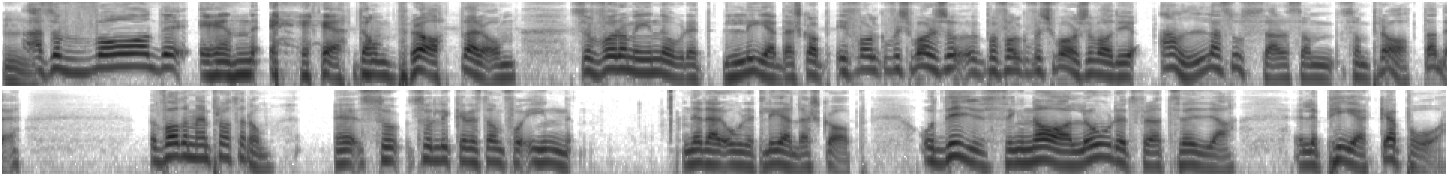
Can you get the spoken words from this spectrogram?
Mm. Alltså vad det än är de pratar om, så får de in ordet ledarskap. I Folk och Försvar så, på Folk och Försvar så var det ju alla sossar som, som pratade. Vad de än pratade om, eh, så, så lyckades de få in det där ordet ledarskap. Och det är ju signalordet för att säga, eller peka på,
